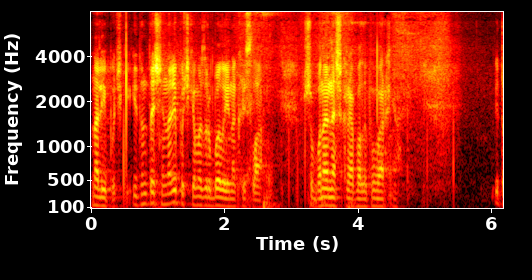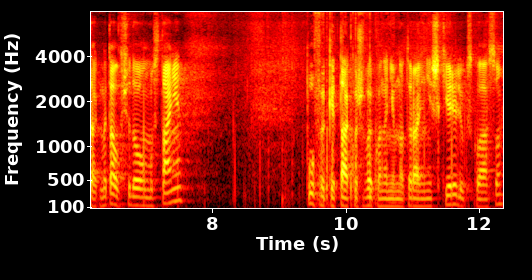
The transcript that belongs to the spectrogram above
наліпочки. Ідентичні наліпочки ми зробили і на крісла, щоб вони не шкребали поверхню. І так, метал в чудовому стані. Пуфики також виконані в натуральній шкірі люкс класу.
